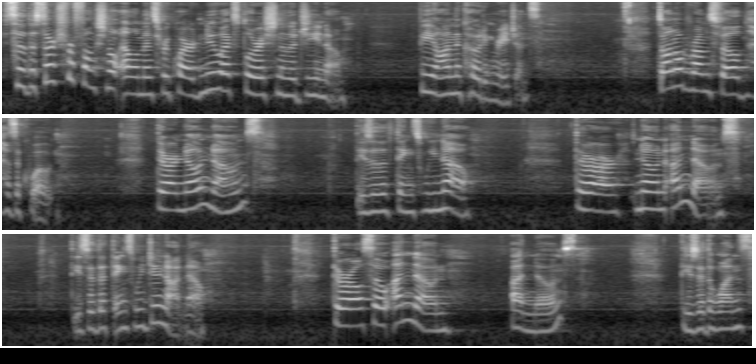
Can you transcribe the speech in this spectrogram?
So the search for functional elements required new exploration of the genome beyond the coding regions. Donald Rumsfeld has a quote, there are known knowns these are the things we know. There are known unknowns. These are the things we do not know. There are also unknown unknowns. These are the ones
